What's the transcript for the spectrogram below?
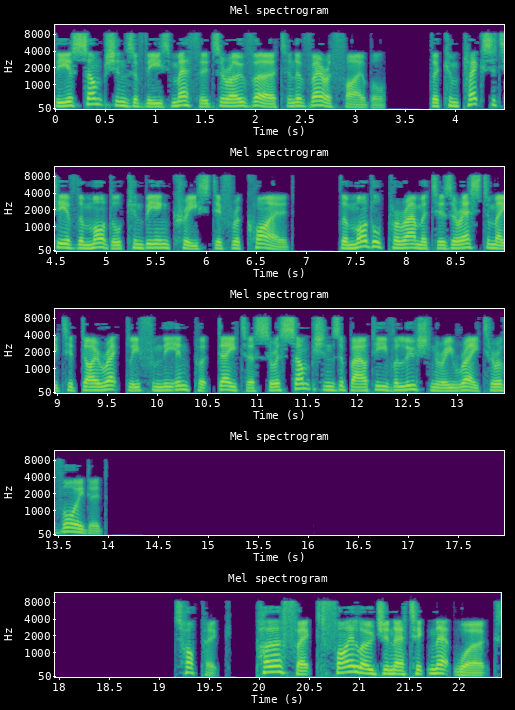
The assumptions of these methods are overt and are verifiable. The complexity of the model can be increased if required. The model parameters are estimated directly from the input data so assumptions about evolutionary rate are avoided. Topic: Perfect phylogenetic networks.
